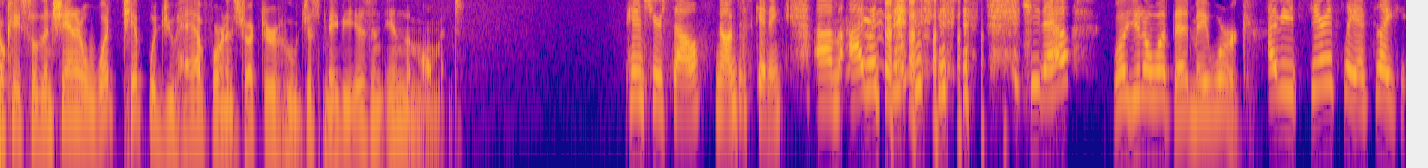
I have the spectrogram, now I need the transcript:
Okay. So then Shannon, what tip would you have for an instructor who just maybe isn't in the moment? Pinch yourself. No, I'm just kidding. Um, I would say, you know, well, you know what? That may work. I mean, seriously, it's like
